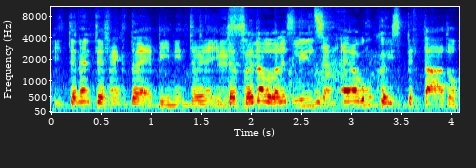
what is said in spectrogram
il tenente Frank Drebin, inter- eh interpretato da Leslie Nielsen, era comunque rispettato,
